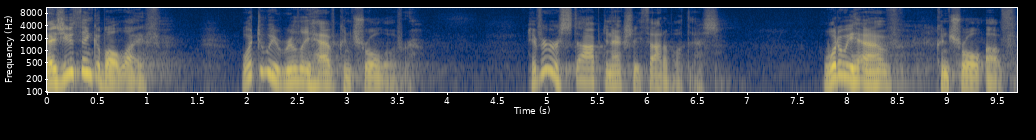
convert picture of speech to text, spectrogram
As you think about life, what do we really have control over? Have you ever stopped and actually thought about this? What do we have control of?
